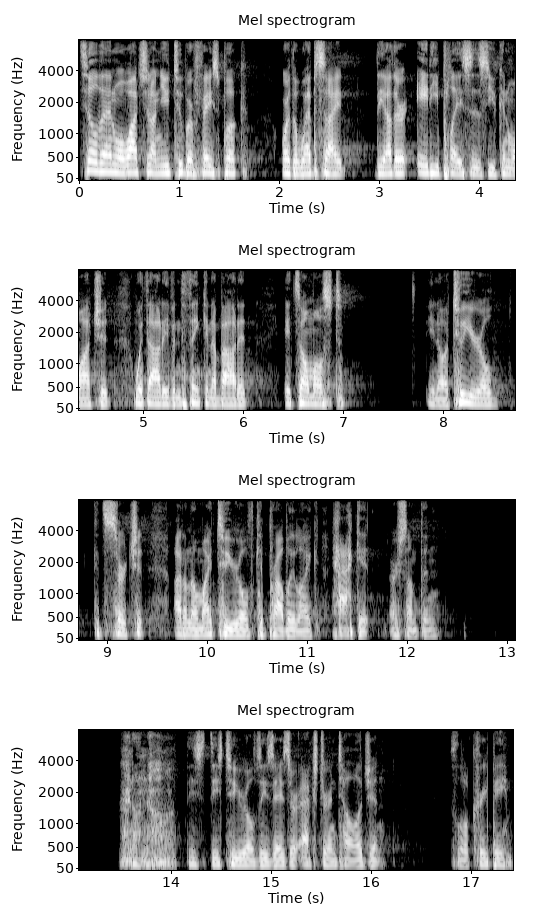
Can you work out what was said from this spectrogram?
Till then, we'll watch it on YouTube or Facebook or the website the other 80 places you can watch it without even thinking about it. It's almost, you know, a two year old could search it. I don't know, my two year old could probably like hack it or something. I don't know. These, these two year olds these days are extra intelligent. It's a little creepy.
